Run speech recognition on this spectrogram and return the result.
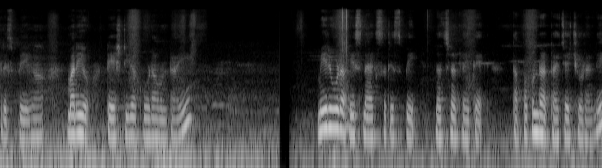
క్రిస్పీగా మరియు టేస్టీగా కూడా ఉంటాయి. మీరు కూడా ఈ స్నాక్స్ రెసిపీ నచ్చినట్లయితే తప్పకుండా ట్రై చేసి చూడండి.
